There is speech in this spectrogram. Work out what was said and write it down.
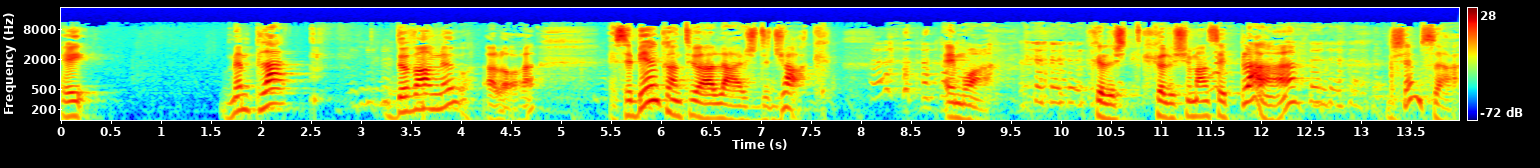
et même plate devant nous. Alors, hein? Et c'est bien quand tu as l'âge de Jacques et moi que le, chemin c'est plat. Hein? J'aime ça.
